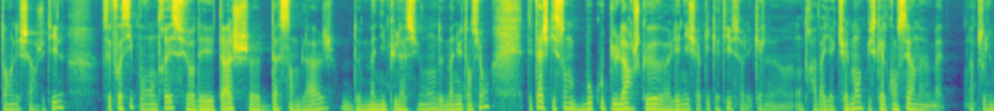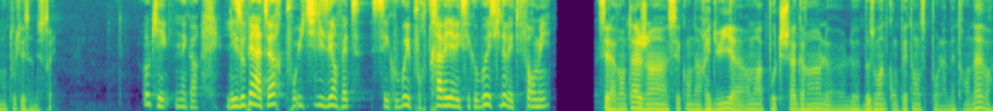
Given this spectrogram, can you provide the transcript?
dans les charges utiles. Cette fois-ci pour entrer sur des tâches d'assemblage, de manipulation, de manutention, des tâches qui sont beaucoup plus larges que les niches applicatives sur lesquelles on travaille actuellement, puisqu'elles concernent bah, absolument toutes les industries. Ok, d'accord. Les opérateurs, pour utiliser en fait ces cobots et pour travailler avec ces cobots, est-ce qu'ils doivent être formés? C'est l'avantage, hein, c'est qu'on a réduit vraiment à peau de chagrin le, besoin de compétences pour la mettre en œuvre.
